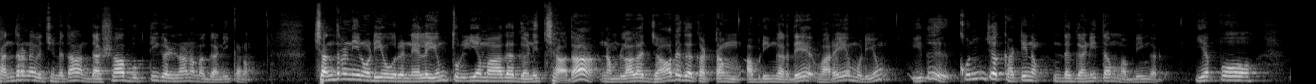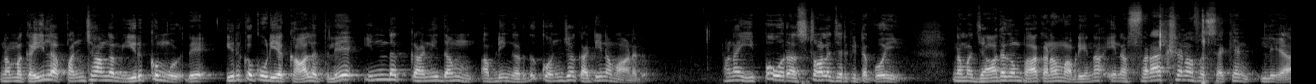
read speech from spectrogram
சந்திரனை வச்சுட்டு தான் தசா புக்திகள்லாம் நம்ம கணிக்கணும். சந்திரனினுடைய ஒரு நிலையும் துல்லியமாக கணிச்சாதான் நம்மளால் ஜாதக கட்டம் அப்படிங்கிறதே வரைய முடியும். இது கொஞ்சம் கடினம் இந்த கணிதம் அப்படிங்கிறது. எப்போ நம்ம கையில் பஞ்சாங்கம் இருக்கும் பொழுதே இருக்கக்கூடிய காலத்திலே இந்த கணிதம் அப்படிங்கிறது கொஞ்சம் கடினமானது. ஆனால் இப்போ ஒரு அஸ்ட்ராலஜர்கிட்ட போய் நம்ம ஜாதகம் பார்க்கணும் அப்படின்னா in a fraction of a second இல்லையா?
